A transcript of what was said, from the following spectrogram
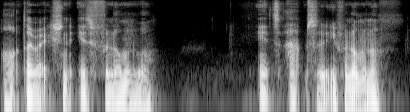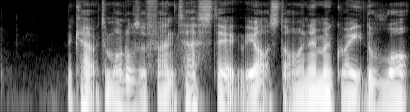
art direction is phenomenal. It's absolutely phenomenal. The character models are fantastic, the art style and are great, the rot,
